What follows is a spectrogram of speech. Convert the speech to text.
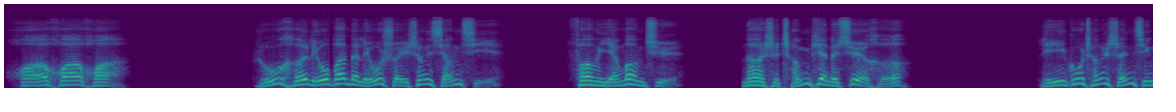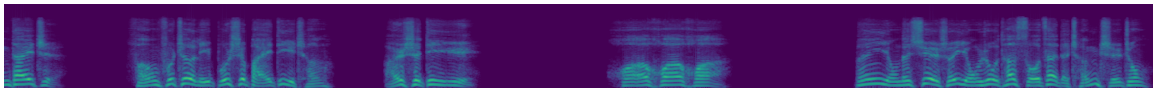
哗哗哗，如河流般的流水声响起。放眼望去，那是成片的血河。李孤城神情呆滞，仿佛这里不是百地城，而是地狱。哗哗哗。奔涌的血水涌入他所在的城池中，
